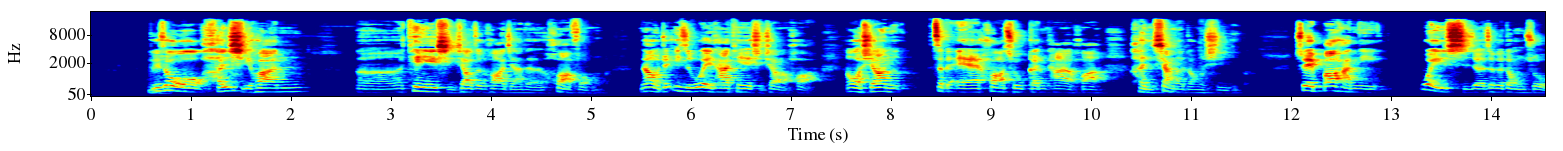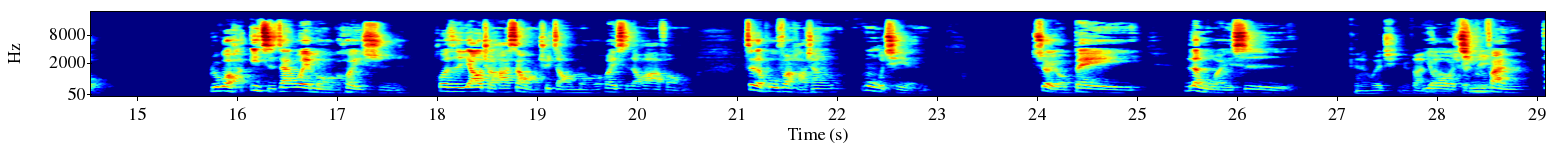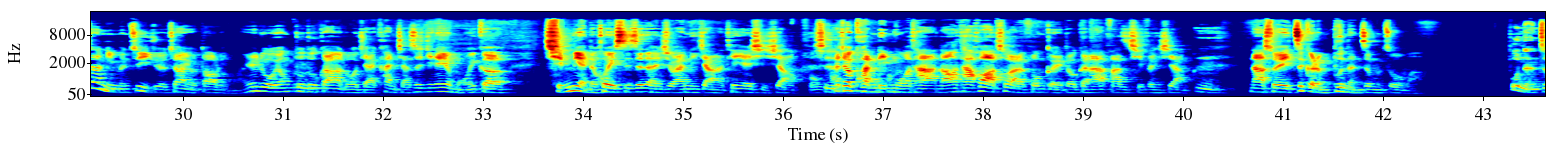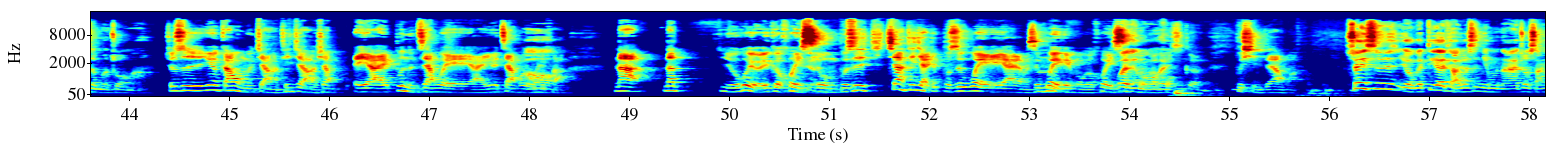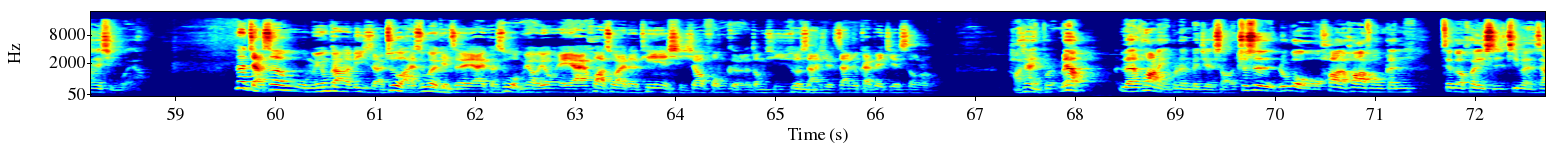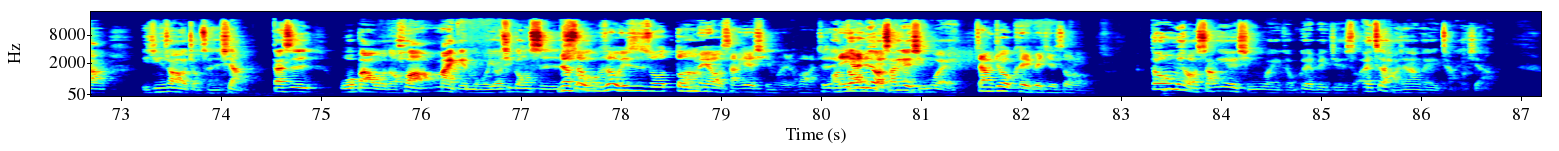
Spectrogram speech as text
比如说，我很喜欢呃天野喜孝这个画家的画风，然后我就一直喂他天野喜孝的画，然后我希望你这个 AI 画出跟他的画很像的东西。所以，包含你喂食的这个动作，如果一直在喂某个绘师，或者是要求他上网去找某个绘师的画风，这个部分好像目前就有被认为是可能会侵犯，有侵犯。但你们自己觉得这样有道理吗？因为如果用嘟嘟刚刚的逻辑来看，假设今天有某一个勤勉的绘师，真的很喜欢你讲的天野喜孝，他就宽临摹他，然后他画出来的风格也都跟他八十七分像，嗯。那所以这个人不能这么做吗？不能这么做吗？就是因为刚刚我们讲听起来好像 AI 不能这样喂 AI，因为这样会违法。哦、那那如果有一个绘师，我们不是这样听起来就不是喂 AI 了吗？是喂给某个绘师、嗯、某个风格，不行这样吗？所以是不是有个第二条，就是你们拿来做商业行为啊？那假设我们用刚刚的例子啊，就是我还是喂给这 AI，、嗯、可是我没有用 AI 画出来的天野喜笑风格的东西去做商业行为，嗯、这样就该被接受了？好像也不没有。人画的也不能被接受，就是如果我画的画风跟这个绘师基本上已经算有九成像，但是我把我的画卖给某个游戏公司，那时候我说我意思是说都没有商业行为的话，嗯、就是都没有商业行为，这样就可以被接受了。都没有商业行为，可不可以被接受？哎、欸，这好像可以查一下。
